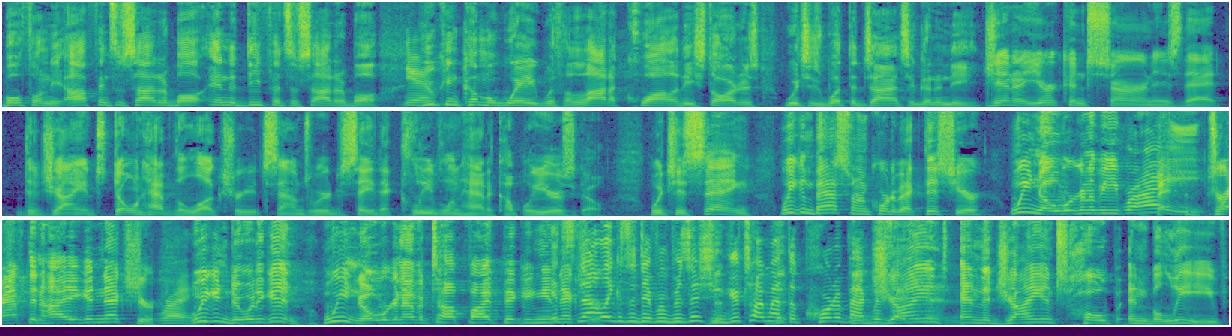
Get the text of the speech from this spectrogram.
both on the offensive side of the ball and the defensive side of the ball. Yeah. You can come away with a lot of quality starters, which is what the Giants are going to need. Jenna, your concern is that the Giants don't have the luxury, it sounds weird to say, that Cleveland had a couple years ago, which is saying we can pass on a quarterback this year. We know we're going to be Right. ba- drafting high again next year. Right. We can do it again. We know we're going to have a top five pick again It's next year. It's not like it's a different position. You're talking about the quarterback the position. Giants and the Giants hope and believe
